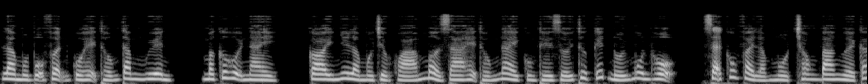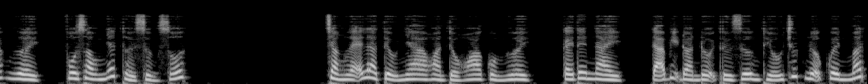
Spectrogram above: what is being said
là một bộ phận của hệ thống tam nguyên, mà cơ hội này, coi như là một chìa khóa mở ra hệ thống này cùng thế giới thực kết nối môn hộ, sẽ không phải là một trong ba người các người, vô song nhất thời sửng sốt. Chẳng lẽ là tiểu nha hoàn tiểu hoa của ngươi, cái tên này đã bị đoàn đội từ Dương thiếu chút nữa quên mất,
